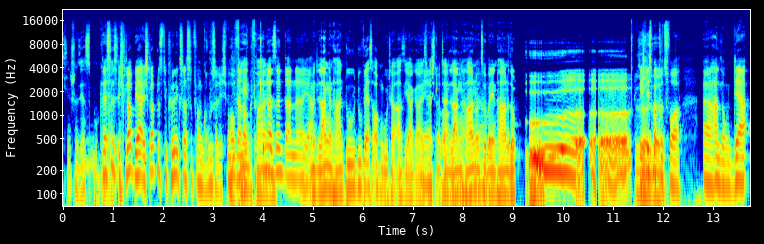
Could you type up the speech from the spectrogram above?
Sind schon sehr spooky. Das ist, ich glaube, ja, ich glaube, das ist die Königsklasse von gruselig. Wenn Auf die dann für Fall, Kinder ja. sind, dann äh, ja. Mit langen Haaren. Du, du wärst auch ein guter Asia-Geist, Ja, weißt ich du, mit deinen langen ja, Haaren und ja. so über den Haaren und so. Ich lese mal kurz vor. Äh, Handlung. Der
